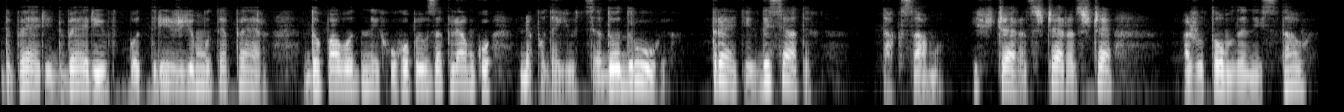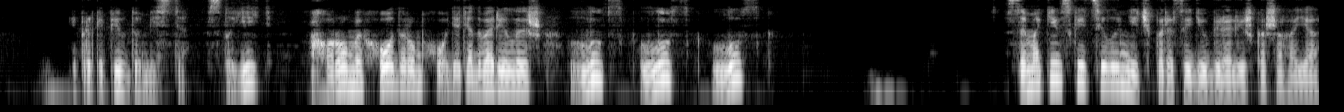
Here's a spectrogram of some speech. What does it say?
двері, двері, в котрі ж йому тепер допав одних, ухопив за клямку, не подаються, до других третіх, десятих. Так само. І ще раз, ще раз, ще, аж утомлений став і прикипів до місця. Стоїть, а хороми ходором ходять, а двері лиш луск, луск, луск. Семаківський цілу ніч пересидів біля ліжка шагая.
